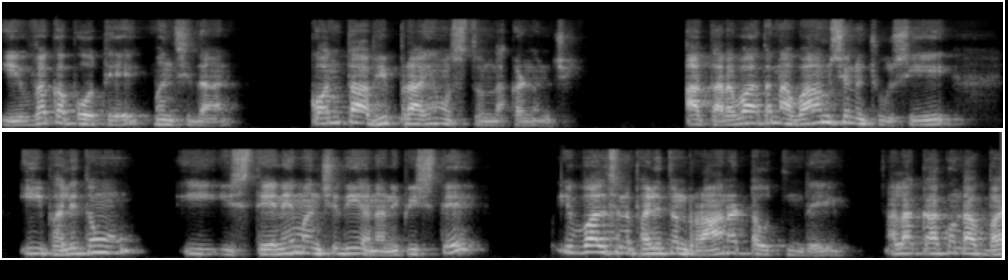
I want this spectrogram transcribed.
ఇవ్వకపోతే మంచిదా అని కొంత అభిప్రాయం వస్తుంది అక్కడి నుంచి. ఆ తర్వాత నవాంశను చూసి ఈ ఫలితం ఈ ఇస్తేనే మంచిది అని అనిపిస్తే ఇవ్వాల్సిన ఫలితం రానట్టు అవుతుంది. అలా కాకుండా అబ్బా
